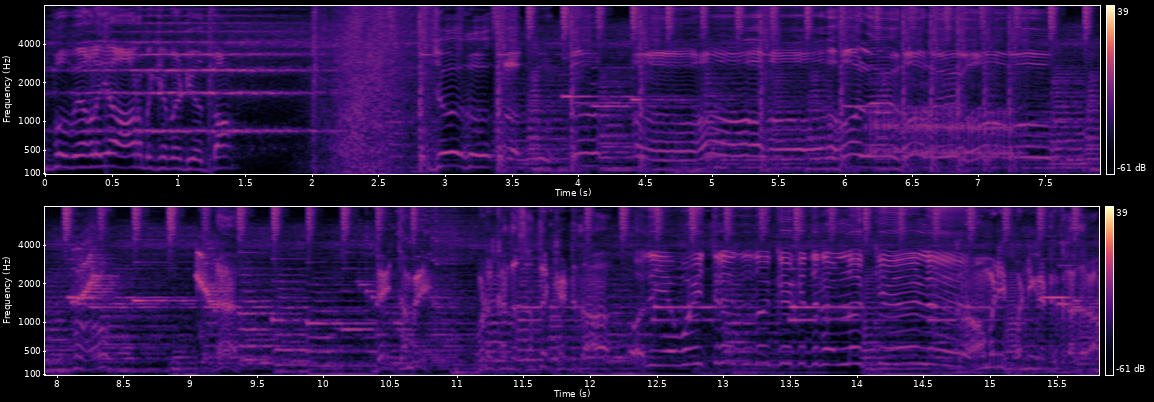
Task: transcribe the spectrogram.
இப்போ வேலையை ஆரம்பிக்க வேண்டியதுதான். என்ன? டேய் தம்பி உனக்கு அந்த சத்தம் கேட்டுதா? அது என் வயிற்றுல இருந்து தான் கேக்குது நல்லா கேளு. காமெடி பண்ணிக்கிட்டு இருக்காதடா.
